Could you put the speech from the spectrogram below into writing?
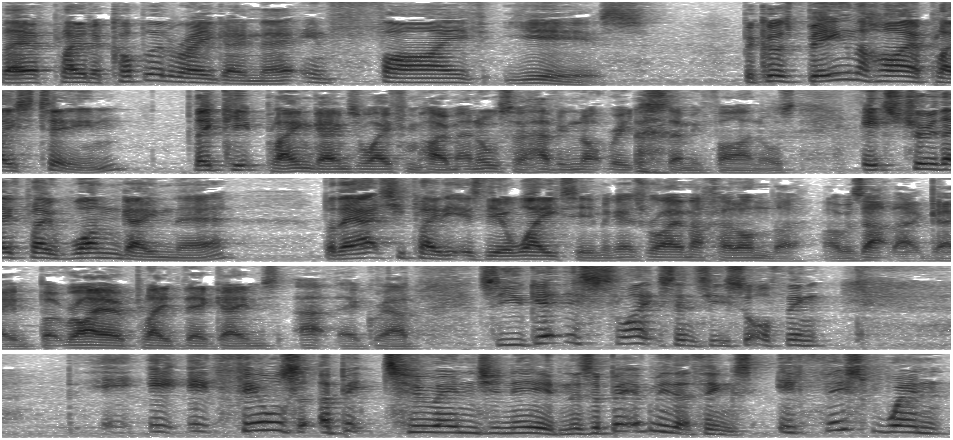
they have played a Copa del Rey game there in five years. Because being the higher placed team, they keep playing games away from home and also having not reached semi finals. It's true they've played one game there, but they actually played it as the away team against Rayo Majadahonda. I was at that game, but Rayo played their games at their ground. So you get this slight sense you sort of think, it, it it feels a bit too engineered. And there's a bit of me that thinks if this went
